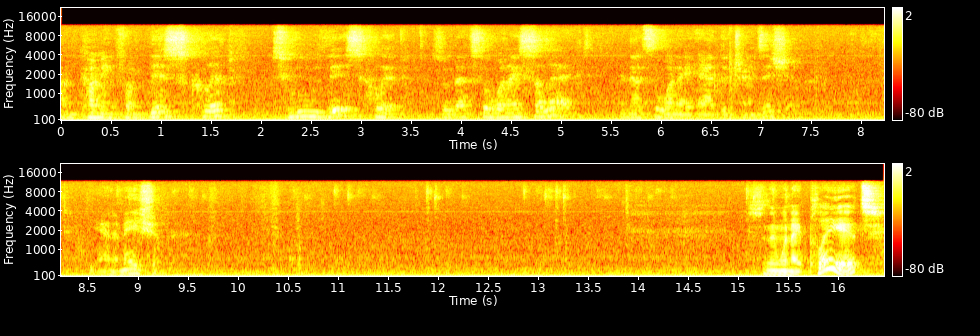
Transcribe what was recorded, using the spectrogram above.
I'm coming from this clip to this clip, so that's the one I select, and that's the one I add the transition, the animation. So then when I play it,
